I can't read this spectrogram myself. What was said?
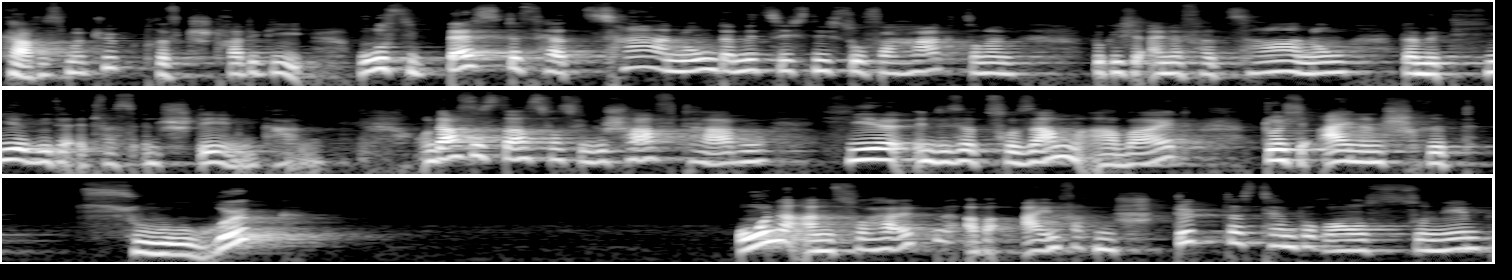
Charismatyp trifft Strategie. Wo ist die beste Verzahnung, damit sich nicht so verhakt, sondern wirklich eine Verzahnung, damit hier wieder etwas entstehen kann. Und das ist das, was wir geschafft haben hier in dieser Zusammenarbeit durch einen Schritt zurück, ohne anzuhalten, aber einfach ein Stück das Tempo rauszunehmen,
